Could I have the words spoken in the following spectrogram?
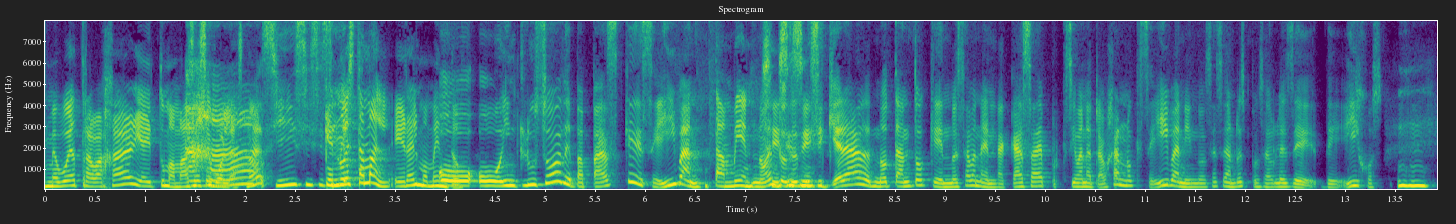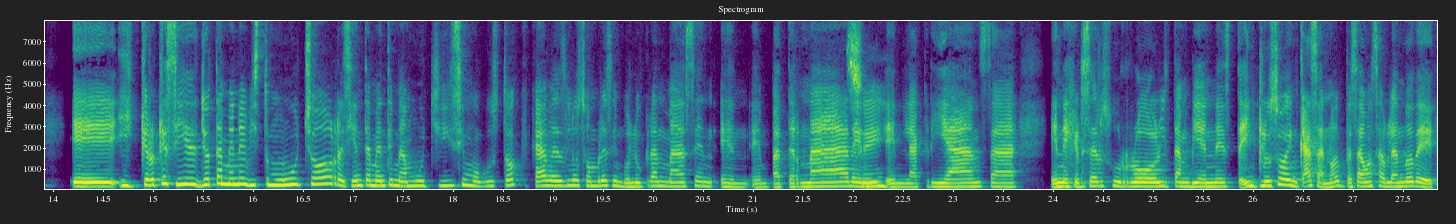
me voy a trabajar y ahí tu mamá se hace bolas, ¿no? Sí, sí, sí. Que no está mal, era el momento. O, incluso de papás que se iban. También, ¿no? Entonces ni siquiera, no tanto que no estaban en la casa porque se iban a trabajar, ¿no? Que se iban y no se hacían responsables de, hijos. Eh, y creo que sí, yo también he visto mucho recientemente y me da muchísimo gusto que cada vez los hombres se involucran más en, en, paternar, en, la crianza, en ejercer su rol también, este, incluso en casa, ¿no? Empezamos hablando de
